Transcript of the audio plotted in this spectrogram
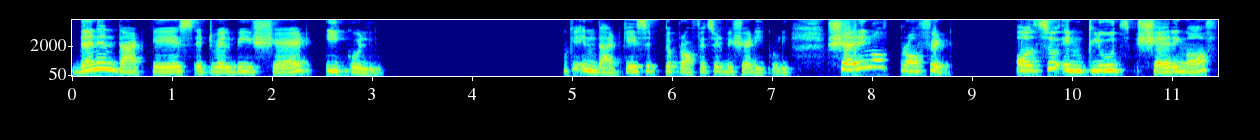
Then in that case, it will be shared equally. Okay, in that case, it, the profits will be shared equally. Sharing of profit also includes sharing of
